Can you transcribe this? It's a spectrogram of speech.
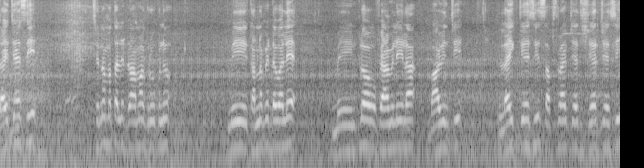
దయచేసి చిన్నమ్మ తల్లి డ్రామా గ్రూపును మీ కన్నబిడ్డ వలె మీ ఇంట్లో ఫ్యామిలీలా భావించి లైక్ చేసి సబ్స్క్రైబ్ చేసి షేర్ చేసి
